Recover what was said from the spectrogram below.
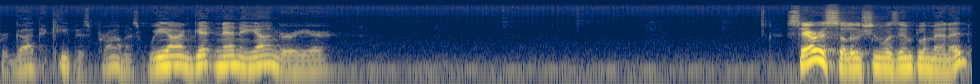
for God to keep his promise. We aren't getting any younger here. Sarah's solution was implemented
